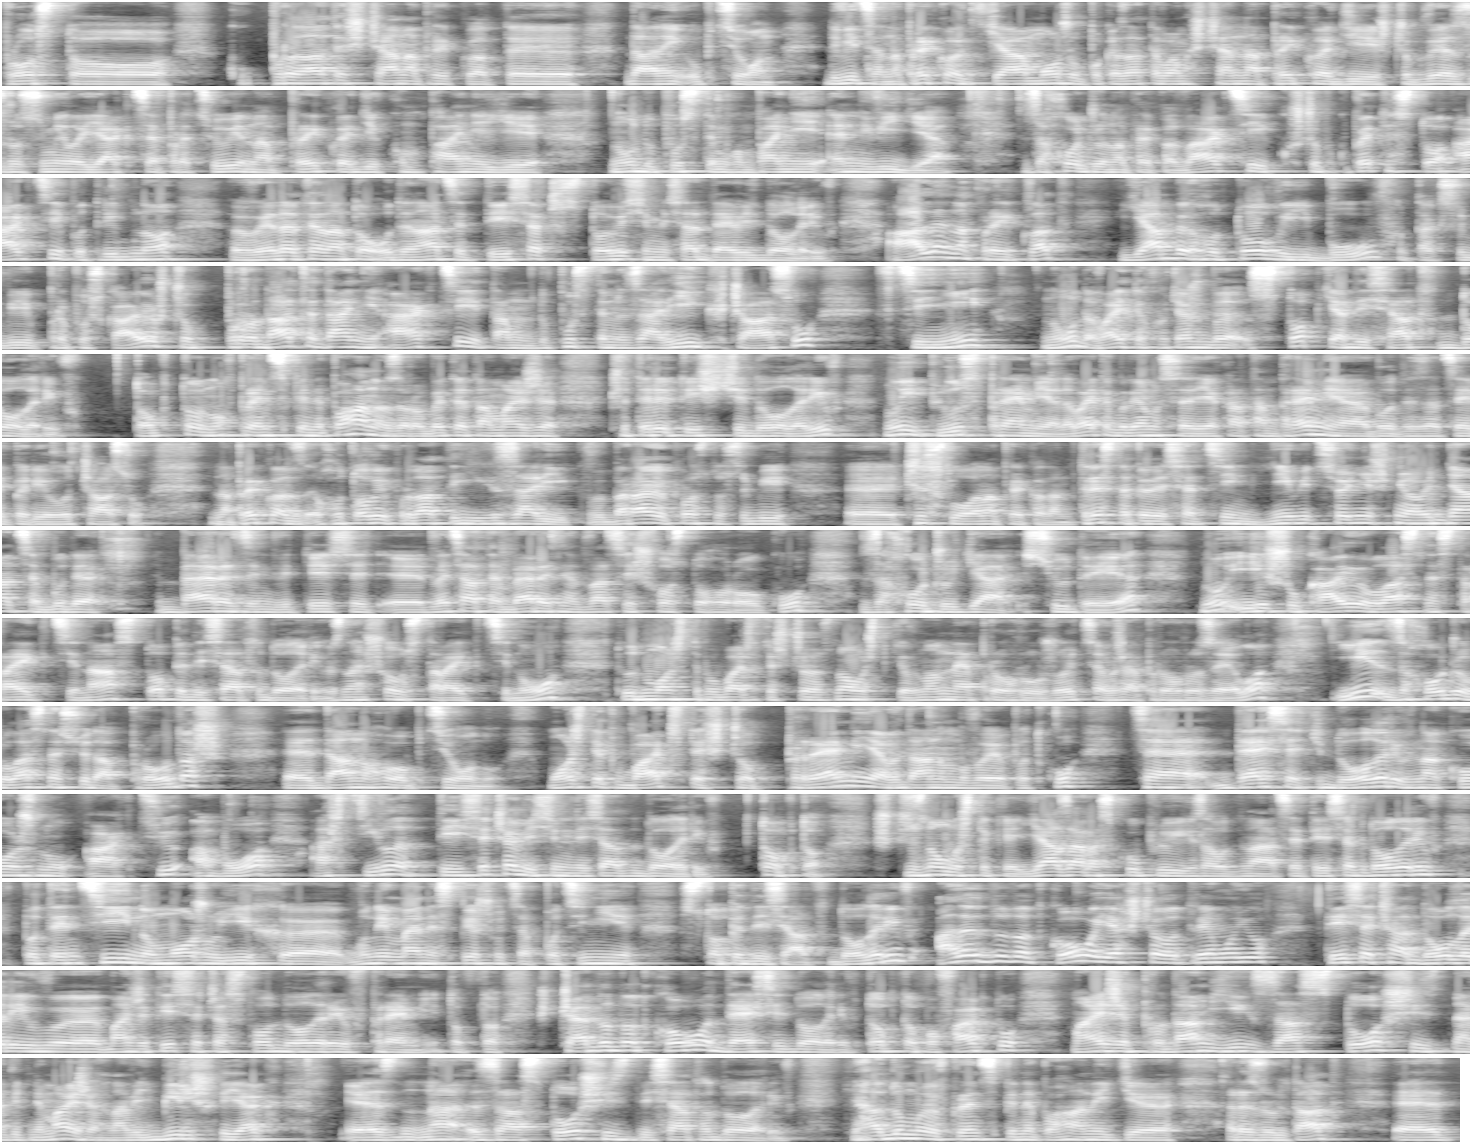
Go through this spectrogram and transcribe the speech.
Просто ку- продати ще, наприклад, е, даний опціон. Дивіться, наприклад, я можу показати вам ще на прикладі, щоб ви зрозуміли, як це працює на прикладі компанії, ну, допустимо, компанії Nvidia. Заходжу, наприклад, в акції. Щоб купити 100 акцій, потрібно видати на то 11 тисяч 189 доларів. Але, наприклад, я би готовий був, так собі припускаю, щоб продати дані акції, там, допустимо, за рік часу в ціні, ну, давайте хоча б 150 доларів. Тобто, ну, в принципі, непогано заробити там майже 4 тисячі доларів. Ну і плюс премія. Давайте подивимося, яка там премія буде за цей період часу. Наприклад, готовий продати їх за рік. Вибираю просто собі е, число, наприклад, там 357 днів від сьогоднішнього дня. Це буде березень 2000, е, 20 березня 26 року. Заходжу я сюди. Ну і шукаю власне страйк ціна 150 доларів. Знайшов страйк ціну. Тут можете побачити, що знову ж таки воно не прогружується, вже прогрузило. І заходжу власне сюди. Продаж е, даного опціону. Можете побачити, що премія в даному випадку це 10 доларів на кожну акцію або аж ціла 1080 доларів. Тобто, знову ж таки, я зараз куплю їх за 11 тисяч доларів. Потенційно можу їх, е, вони в мене спишуться по ціні 150 доларів, але додатково я ще отримую 1000 доларів, е, майже 1100 доларів премії. Тобто ще додатково 10 доларів. Тобто, по факту, майже продам їх за 160, навіть не майже, а навіть більше, як е, на, за 160 доларів. Я думаю, в принципі, непоганий результат.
